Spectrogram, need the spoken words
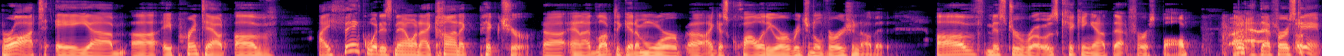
brought a um, a printout of I think what is now an iconic picture, uh, and I'd love to get a more, uh, I guess, quality or original version of it, of Mr. Rose kicking out that first ball uh, at that first game.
